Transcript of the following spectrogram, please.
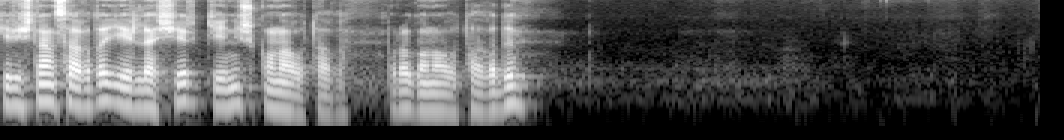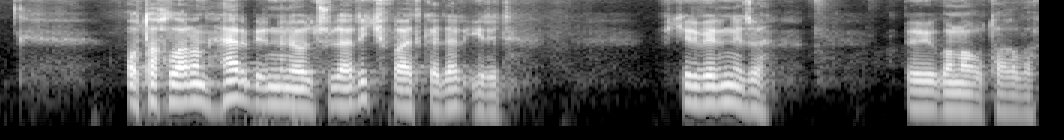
Girişdən sağda yerləşir geniş qonaq otağı. Bura qonaq otağıdır. Otaqların hər birinin ölçüləri kifayət qədər iridir. Fikir verin necə böyük qonaq otağı var.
